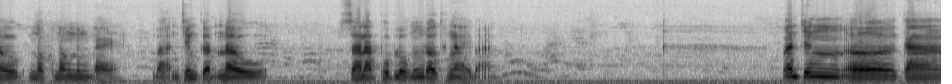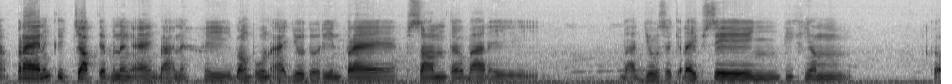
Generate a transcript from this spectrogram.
នៅនៅក្នុងនឹងដែរបាទអញ្ចឹងគាត់នៅផ្សារណាត់ពិភពលោកហ្នឹងរាល់ថ្ងៃបាទបាទអញ្ចឹងអឺការប្រែហ្នឹងគឺចប់តែប៉ុណ្្នឹងឯងបាទណាហើយបងប្អូនអាចយកទៅរៀនប្រែផ្សំទៅបាទហើយបាទយកសេចក្តីផ្សេងពីខ្ញុំក៏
